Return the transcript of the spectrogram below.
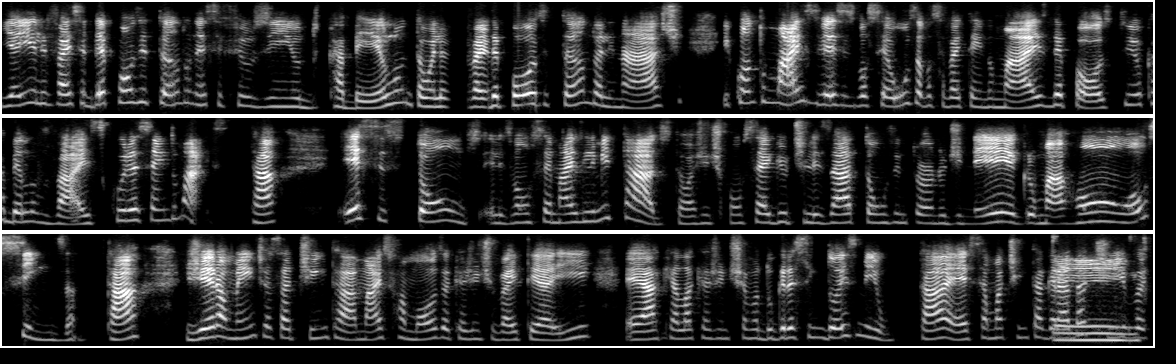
E aí ele vai se depositando nesse fiozinho do cabelo, então ele vai depositando ali na haste, e quanto mais vezes você usa, você vai tendo mais depósito e o cabelo vai escurecendo mais, tá? Esses tons, eles vão ser mais limitados, então a gente consegue utilizar tons em torno de negro, marrom ou cinza, tá? Geralmente essa tinta a mais famosa que a gente vai ter aí é aquela que a gente chama do Grecin 2000, tá? Essa é uma tinta gradativa Sim.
